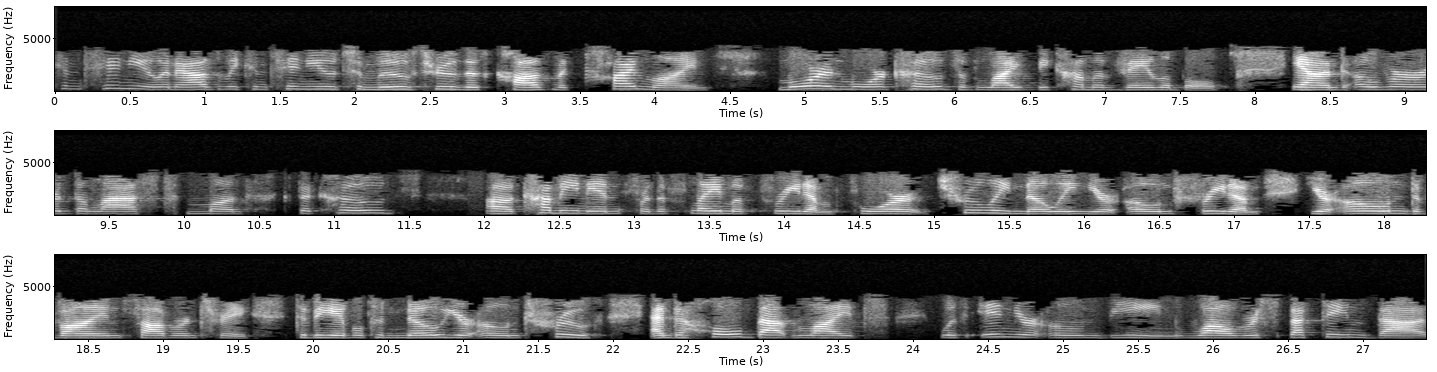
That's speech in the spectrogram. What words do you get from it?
Continue and as we continue to move through this cosmic timeline, more and more codes of light become available. And over the last month, the codes uh, coming in for the flame of freedom, for truly knowing your own freedom, your own divine sovereignty, to be able to know your own truth and to hold that light within your own being while respecting that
